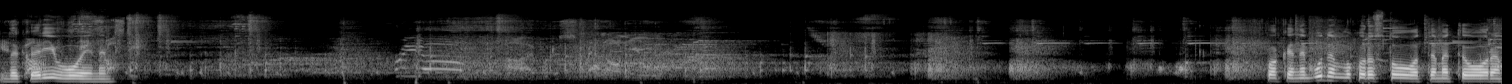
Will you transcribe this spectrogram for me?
Дикарі воїни. Поки не будемо використовувати метеори.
